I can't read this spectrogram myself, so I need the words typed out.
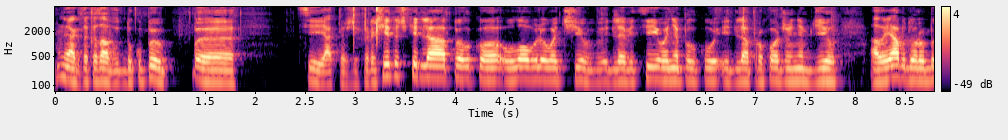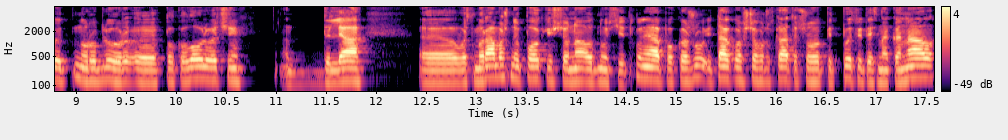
Ну, як заказав, докупив е, ці як то ж їх, решіточки для пилкоуловлювачів, для відсіювання пилку і для проходження бджіл. Але я буду робити, ну, роблю е, пилкоуловлювачі для е, восьмирамочної поки що на одну сітку. Ну, я покажу. І також ще хочу сказати, що підписуйтесь на канал.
